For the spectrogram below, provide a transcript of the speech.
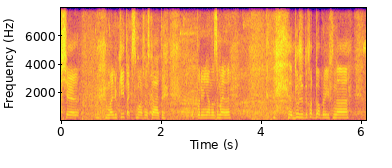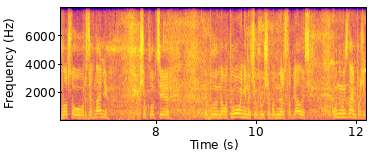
ще малюки, так можна сказати, порівняно з мене. Дуже добре їх на, налаштовував в роздягнанні, щоб хлопці були намотивовані на цю гру, щоб вони не розслаблялись. Вони ми знаємо, проти,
